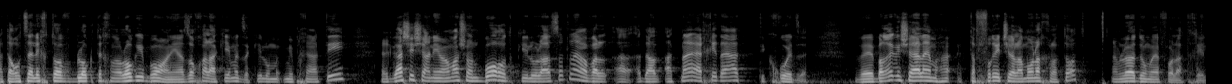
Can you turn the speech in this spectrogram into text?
אתה רוצה לכתוב בלוג טכנולוגי? בוא, אני אעזור לך להקים את זה. כאילו, מבחינתי, הרגשתי שאני ממש און בורד, כאילו, לעשות להם, אבל התנאי היחיד היה, תיקחו את זה. וברגע שהיה להם תפריט של המון החלטות, הם לא ידעו מאיפה להתחיל.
